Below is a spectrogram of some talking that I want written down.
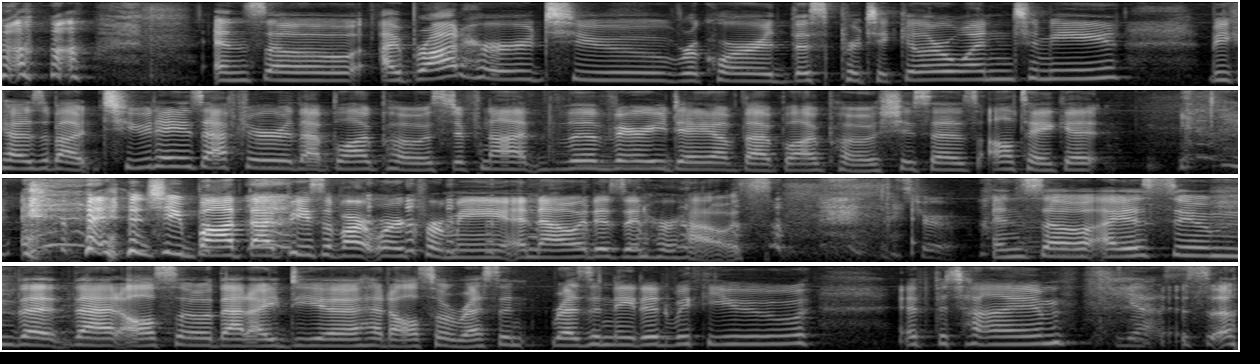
and so I brought her to record this particular one to me because about two days after that blog post, if not the very day of that blog post, she says, I'll take it. and she bought that piece of artwork for me, and now it is in her house. It's true. And so I assume that that also, that idea had also reson- resonated with you at the time. Yes. So,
